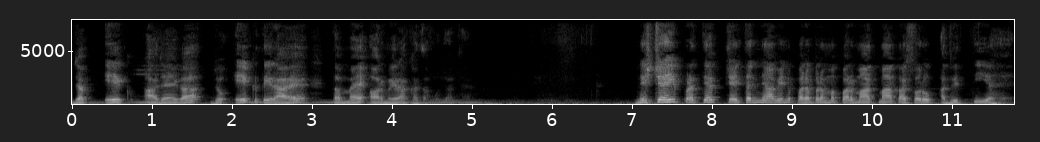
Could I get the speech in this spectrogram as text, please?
जब एक आ जाएगा, जो एक तेरा है, तब मैं और मेरा खत्म हो जाता है। निश्चय ही प्रत्येक चैतन्याभिन्न पर ब्रह्म परमात्मा का स्वरूप अद्वितीय है।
